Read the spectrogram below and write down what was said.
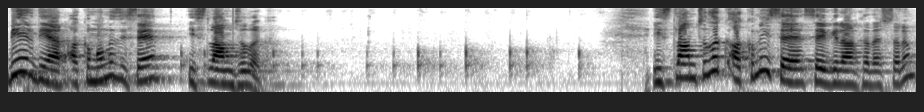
Bir diğer akımımız ise İslamcılık. İslamcılık akımı ise sevgili arkadaşlarım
